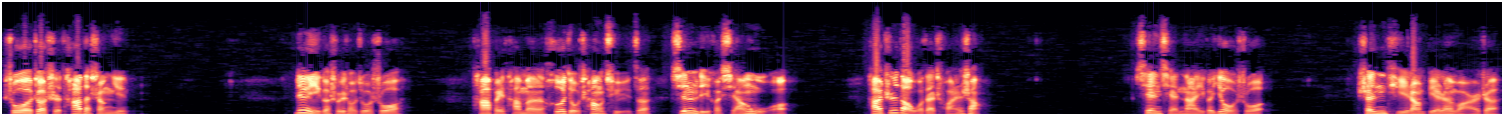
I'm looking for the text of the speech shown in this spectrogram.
说这是他的声音。”另一个水手就说：“他陪他们喝酒唱曲子，心里可想我，他知道我在船上。”先前那一个又说：“身体让别人玩着，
